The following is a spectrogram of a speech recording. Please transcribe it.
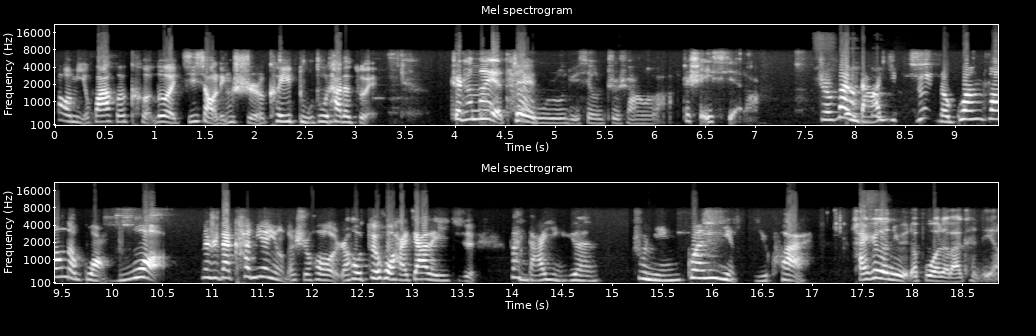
爆米花和可乐及小零食可以堵住她的嘴。这他妈也太侮辱女性智商了吧！这谁写的？这是万达影院的官方的广播，那是在看电影的时候，然后最后还加了一句：“万达影院祝您观影愉快。”还是个女的播的吧？肯定，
